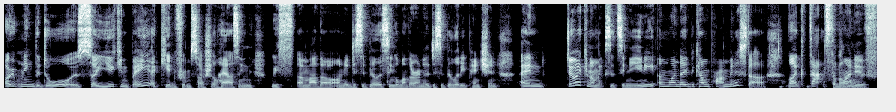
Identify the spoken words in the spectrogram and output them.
opening the doors so you can be a kid from social housing with a mother on a disability, single mother on a disability pension, and do economics at Sydney Uni and one day become prime minister. Like that's the kind of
